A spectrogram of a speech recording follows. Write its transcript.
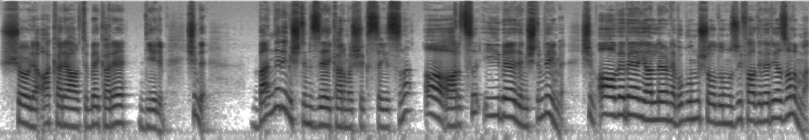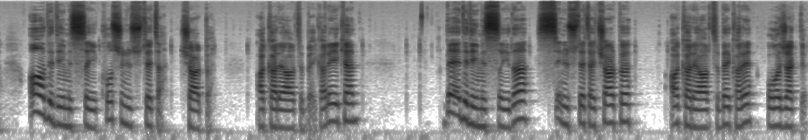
şöyle a kare artı b kare diyelim. Şimdi ben ne demiştim z karmaşık sayısına? a artı ib demiştim değil mi? Şimdi a ve b yerlerine bu bulmuş olduğumuz ifadeleri yazalım mı? a dediğimiz sayı kosinüs teta çarpı a kare artı b kare iken b dediğimiz sayı da sinüs teta çarpı a kare artı b kare olacaktır.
